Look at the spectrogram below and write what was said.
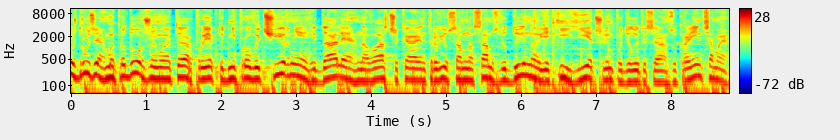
Що ж, друзі, ми продовжуємо етер проєкту Дніпро вечірні. І далі на вас чекає інтерв'ю сам на сам з людиною, який є чим поділитися з українцями.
